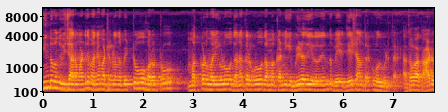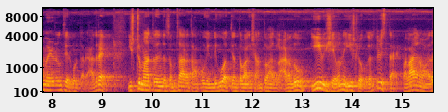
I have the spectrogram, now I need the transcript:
ಹಿಂದೆ ಒಂದು ವಿಚಾರ ಮಾಡಿದೆ, ಮನೆ ಮಠಗಳನ್ನು ಬಿಟ್ಟು ಹೊರಟು ಮಕ್ಕಳು ಮರಿಗಳು, ದನಕರುಗಳು ತಮ್ಮ ಕಣ್ಣಿಗೆ ಬೀಳದೇ ಇರೋದೆಂದು ಬೇ ದೇಶಾಂತರಕ್ಕೆ ಹೋಗಿಬಿಡ್ತಾರೆ ಅಥವಾ ಕಾಡು ಮೇಳಗಳನ್ನು ಸೇರಿಕೊಳ್ತಾರೆ. ಆದರೆ ಇಷ್ಟು ಮಾತ್ರದಿಂದ ಸಂಸಾರ ತಾಪು ಎಂದಿಗೂ ಅತ್ಯಂತವಾಗಿ ಶಾಂತವಾಗಲಾರದು. ಈ ವಿಷಯವನ್ನು ಈ ಶ್ಲೋಕದಲ್ಲಿ ತಿಳಿಸ್ತಾರೆ. ಪಲಾಯನವಾದ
